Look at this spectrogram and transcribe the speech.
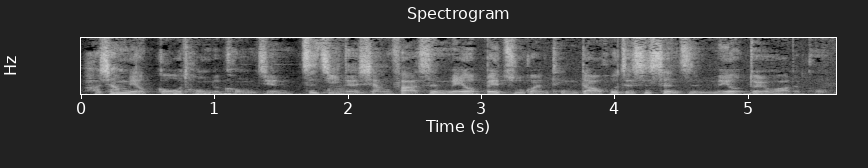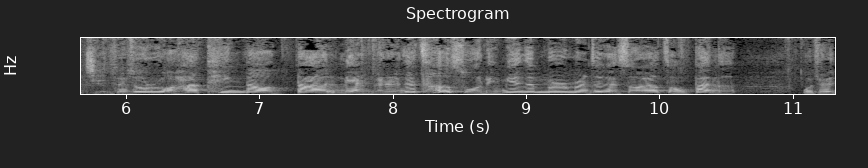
好像没有沟通的空间，自己的想法是没有被主管听到，或者是甚至没有对话的空间。所以说，如果他听到大两个人在厕所里面在 murmur，这个时候要怎么办呢？我觉得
